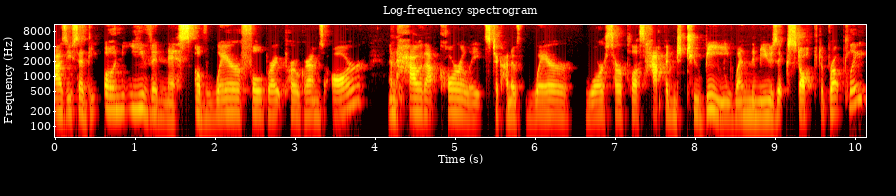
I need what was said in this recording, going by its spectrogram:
as you said, the unevenness of where Fulbright programs are and how that correlates to kind of where war surplus happened to be when the music stopped abruptly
